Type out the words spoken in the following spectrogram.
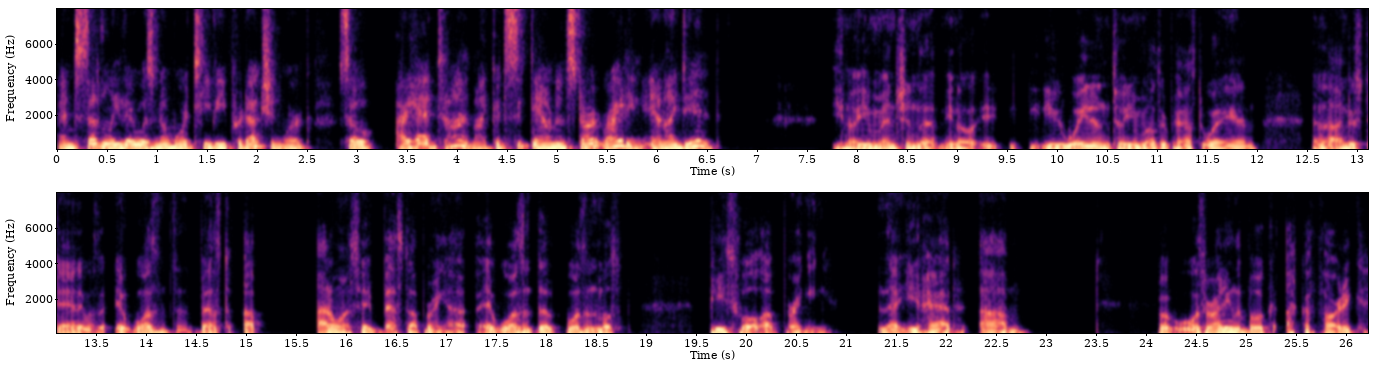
and suddenly there was no more TV production work. So I had time. I could sit down and start writing, and I did. You know, you mentioned that, you know, you waited until your mother passed away and and I understand it was it wasn't the best up I don't want to say best upbringing. Uh, it wasn't the wasn't the most peaceful upbringing that you had. Um, but was writing the book a cathartic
